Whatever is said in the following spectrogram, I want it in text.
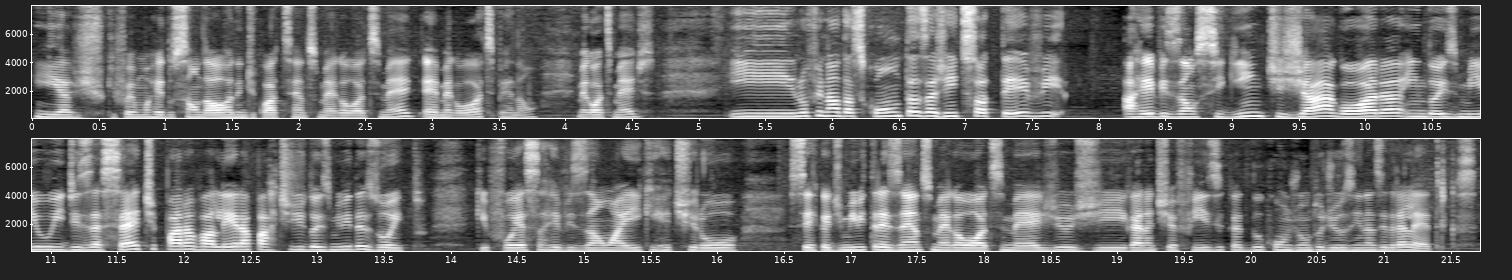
e acho que foi uma redução da ordem de 400 megawatts, é, megawatts, perdão, megawatts médios. E no final das contas, a gente só teve a revisão seguinte já agora em 2017 para valer a partir de 2018, que foi essa revisão aí que retirou cerca de 1.300 megawatts médios de garantia física do conjunto de usinas hidrelétricas.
